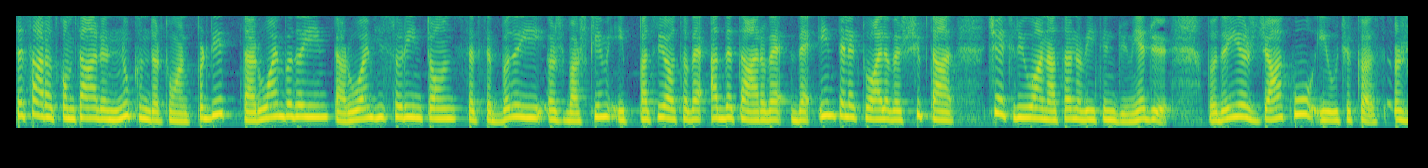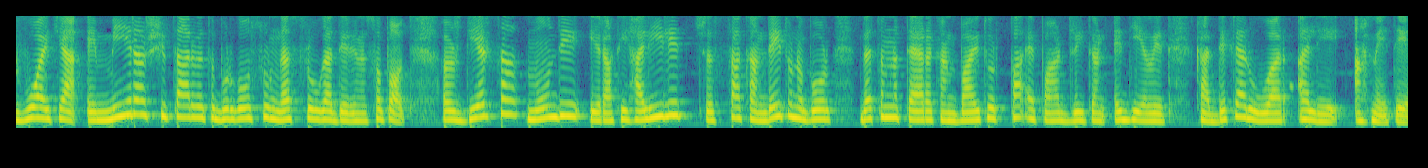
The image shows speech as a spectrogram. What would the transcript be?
Thesarët kombëtarë nuk ndërtohen përditë, ta ruajmë BDI-në, ta ruajmë historinë tonë, sepse BDI është bashkim i patriotëve, atdhetarëve dhe intelektualëve shqiptarë që e krijuan atë në vitin dy mijë e dy. BDI është gjaku i UÇK-së, është vuajtja e mijëra shqiptarëve të burgosur nga Struga deri në Sopot, është djersa, mundi, i Rafi Halilit që sa ka ndejtur në burg, Vetëm në terr e kanë mbajtur pa e parë dritën e diellit, ka deklaruar Ali Ahmeti.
